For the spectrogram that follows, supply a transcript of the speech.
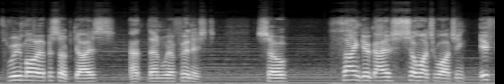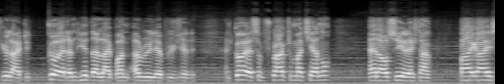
Three more episodes, guys, and then we're finished. So, thank you guys so much for watching. If you liked it, go ahead and hit that like button. I really appreciate it. And go ahead and subscribe to my channel. And I'll see you next time. Bye, guys.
